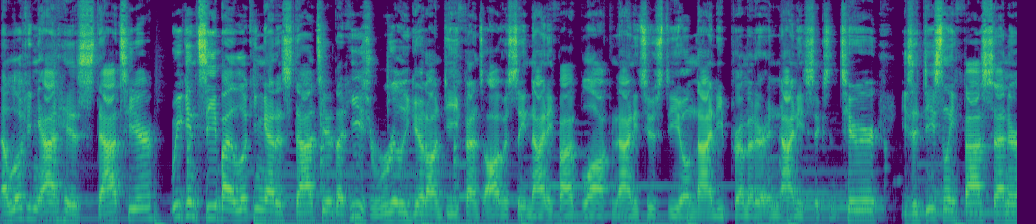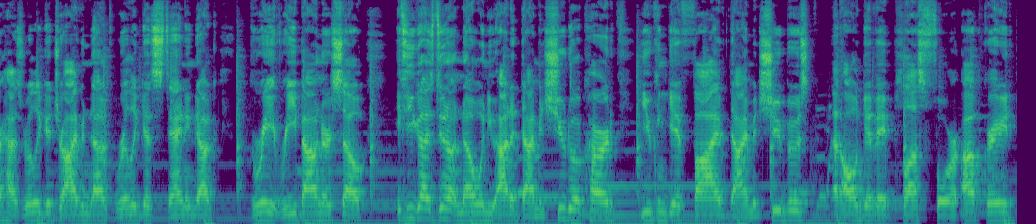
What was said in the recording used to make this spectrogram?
Now looking at his stats here, we can see by looking at his stats here that he's really good on defense. Obviously 95 block, 92 steal, 90 perimeter, and 96 interior. He's a decently fast center, has really good driving dunk, really good standing dunk, great rebounder. So if you guys do not know, when you add a diamond shoe to a card, you can give five diamond shoe boosts that all give a plus four upgrade.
